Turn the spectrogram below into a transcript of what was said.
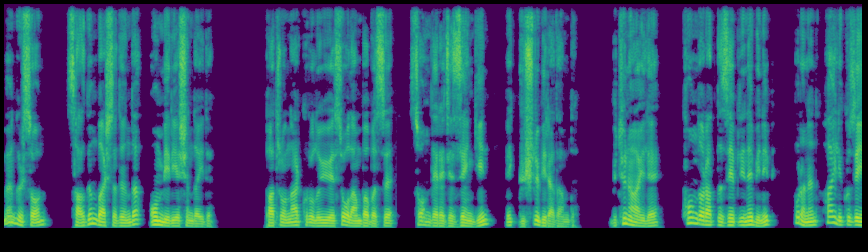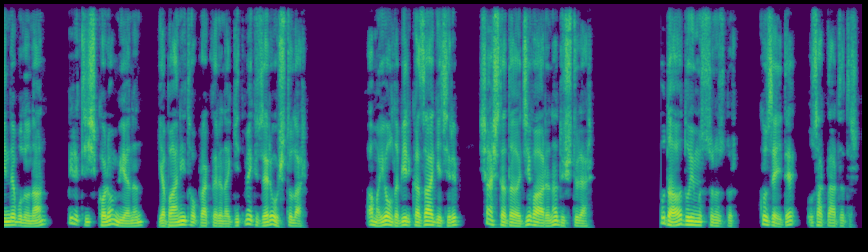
Möngerson salgın başladığında 11 yaşındaydı. Patronlar Kurulu üyesi olan babası son derece zengin ve güçlü bir adamdı. Bütün aile Kondor adlı zepline binip buranın hayli kuzeyinde bulunan British Columbia'nın yabani topraklarına gitmek üzere uçtular. Ama yolda bir kaza geçirip Şaşta Dağı civarına düştüler. Bu dağı duymuşsunuzdur. Kuzeyde, uzaklardadır.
